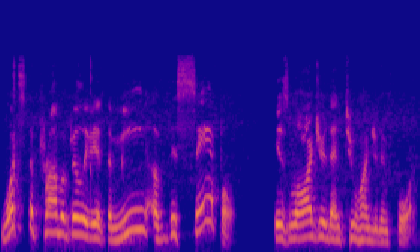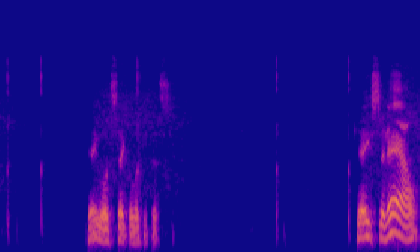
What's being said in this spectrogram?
What's the probability that the mean of this sample is larger than 204? Okay, well, let's take a look at this. Okay, so now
